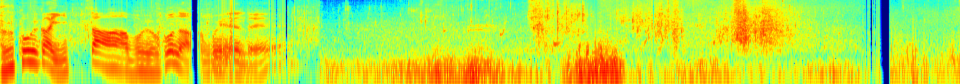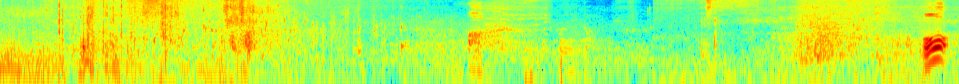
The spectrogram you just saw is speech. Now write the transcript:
물고기가 있다. 뭐 요거는 안 보이는데. 어?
